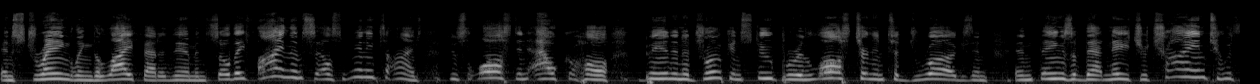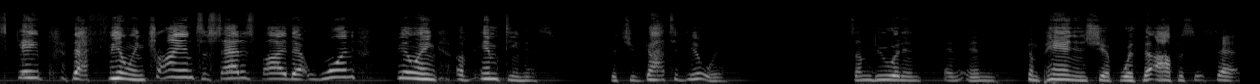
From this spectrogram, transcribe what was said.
and strangling the life out of them. And so they find themselves many times just lost in alcohol being in a drunken stupor and lost turning to drugs and, and things of that nature trying to escape that feeling trying to satisfy that one feeling of emptiness that you've got to deal with. Some do it in, in, in companionship with the opposite sex.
